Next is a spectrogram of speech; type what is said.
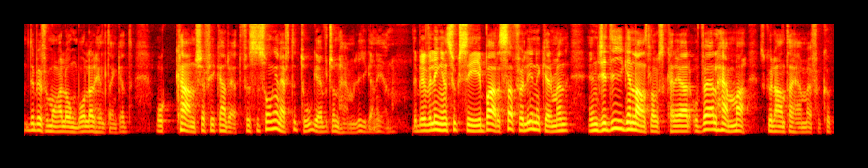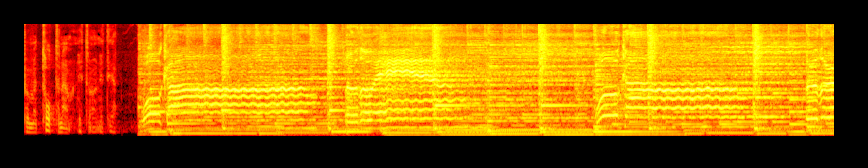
Det blev för många långbollar helt enkelt. Och kanske fick han rätt, för säsongen efter tog Everton hem ligan igen. Det blev väl ingen succé i Barca för Lineker, men en gedigen landslagskarriär och väl hemma skulle han ta hem FA-cupen med Tottenham 1991. further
